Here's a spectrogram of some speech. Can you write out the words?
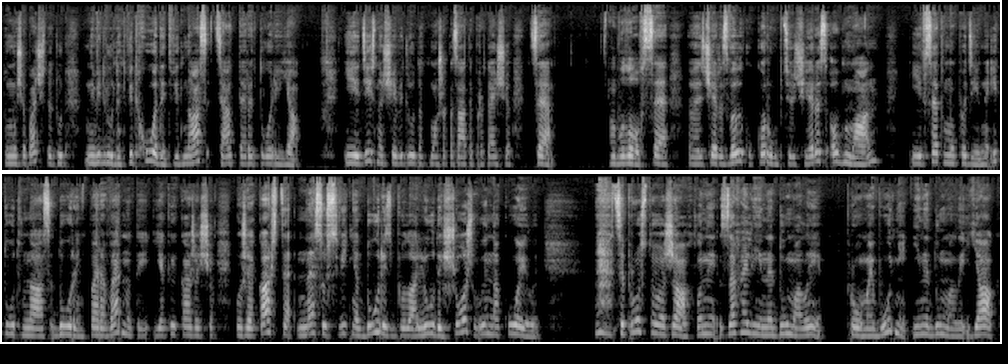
Тому що, бачите, тут відлюдник відходить від нас ця територія. І дійсно ще відлюдник може казати про те, що це було все е, через велику корупцію, через обман і все тому подібне. І тут в нас дурень перевернутий, який каже, що Боже, яка ж це несусвітня дурість була, люди, що ж ви накоїли? Це просто жах. Вони взагалі не думали про майбутнє і не думали, як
